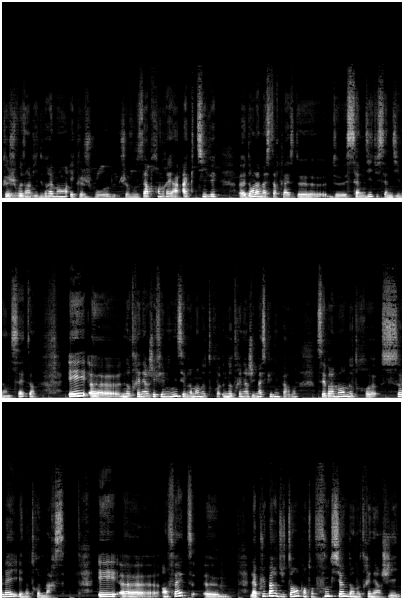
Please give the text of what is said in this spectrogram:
que je vous invite vraiment et que je vous, apprendrai à activer dans la masterclass de, samedi, du samedi 27. Et notre énergie féminine, c'est vraiment notre notre énergie masculine, pardon, c'est vraiment notre Soleil et notre Mars. Et euh, en fait, euh, la plupart du temps, quand on fonctionne dans notre énergie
